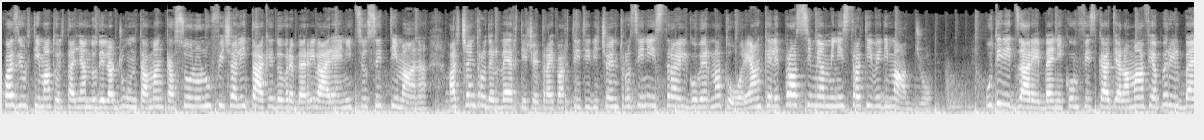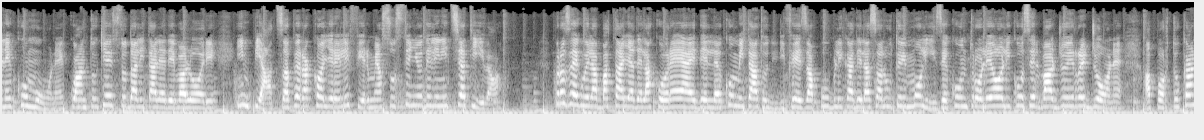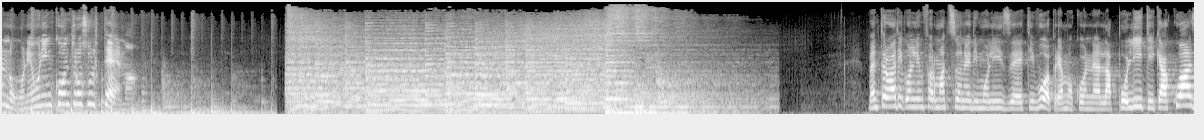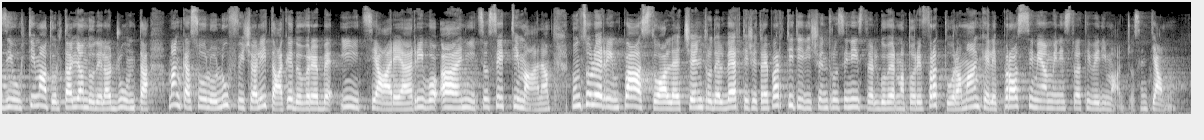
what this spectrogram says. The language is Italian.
Quasi ultimato il tagliando della giunta, manca solo l'ufficialità che dovrebbe arrivare a inizio settimana. Al centro del vertice tra i partiti di centro-sinistra e il governatore anche le prossime amministrative di maggio. Utilizzare i beni confiscati alla mafia per il bene comune, quanto chiesto dall'Italia dei Valori, in piazza per raccogliere le firme a sostegno dell'iniziativa. Prosegue la battaglia della Corea e del Comitato di Difesa Pubblica della Salute in Molise contro l'eolico selvaggio in regione. A Porto Cannone un incontro sul tema. Bentrovati con l'informazione di Molise TV, apriamo con la politica, quasi ultimato il tagliando della giunta, manca solo l'ufficialità che dovrebbe iniziare a inizio settimana. Non solo il rimpasto al centro del vertice tra i partiti di centrosinistra e il governatore Frattura, ma anche le prossime amministrative di maggio. Sentiamo.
